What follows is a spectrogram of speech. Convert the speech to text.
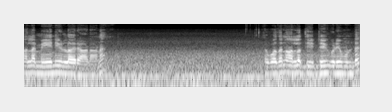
നല്ല മേനിയുള്ള ഒരാടാണ് അതുപോലെ തന്നെ നല്ല തീറ്റയും കൂടിയുമുണ്ട്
